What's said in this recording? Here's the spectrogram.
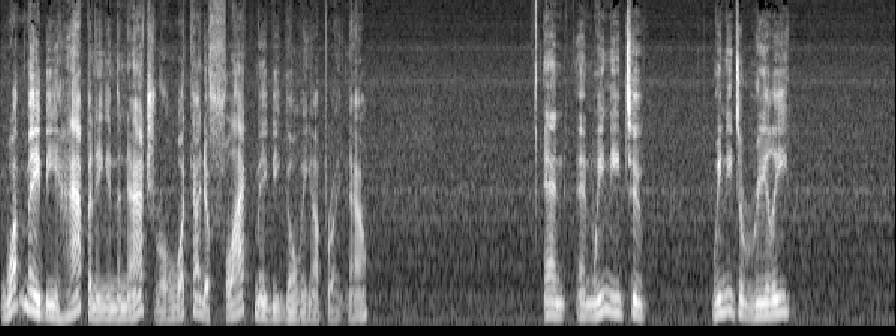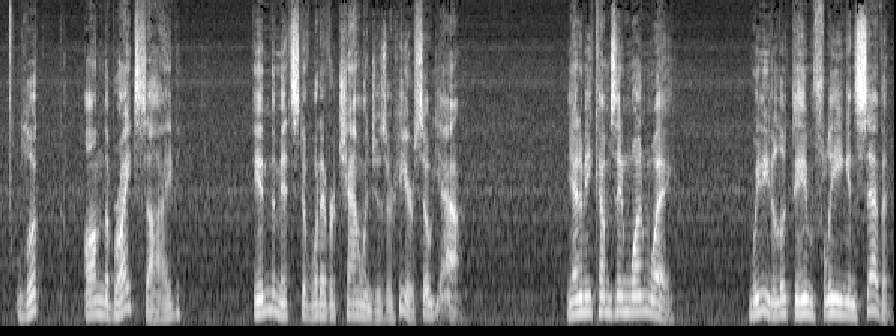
what may be happening in the natural, what kind of flack may be going up right now. And and we need to we need to really look on the bright side in the midst of whatever challenges are here. So yeah. The enemy comes in one way. We need to look to him fleeing in seven.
